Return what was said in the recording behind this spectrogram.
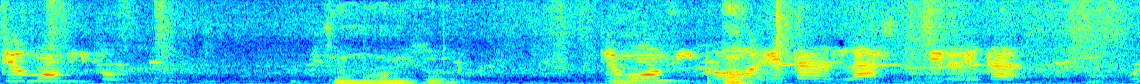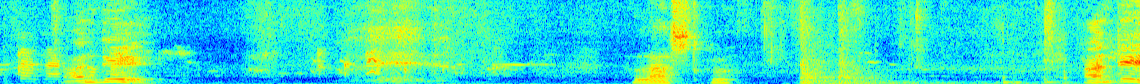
त्यो मम्मीको। त्यो मम्मीको त्यो मम्मीको अँ। यता लास्टतिर यता उता जान्छ आन्टी। लास्टको। आन्टी।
